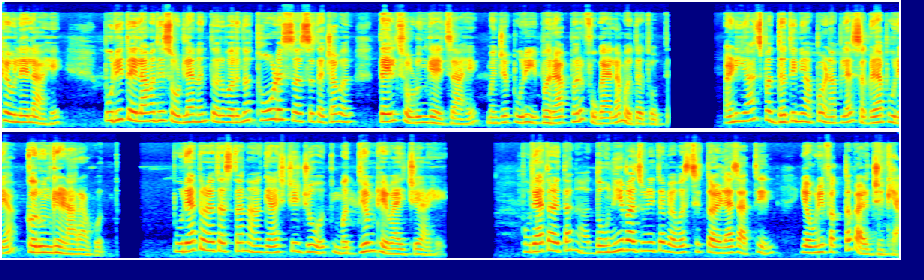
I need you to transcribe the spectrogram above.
ठेवलेलं आहे. पुरी तेलामध्ये सोडल्यानंतर वरनं थोडंसं असं त्याच्यावर तेल सोडून घ्यायचं आहे. म्हणजे पुरी भराभर फुगायला मदत होते. आणि याच पद्धतीने आपण आपल्या सगळ्या पुऱ्या करून घेणार आहोत. पुऱ्या तळत असताना गॅसची ज्योत मध्यम ठेवायची आहे. पुऱ्या तळताना दोन्ही बाजूनी त्या व्यवस्थित तळल्या जातील एवढी फक्त काळजी घ्या.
